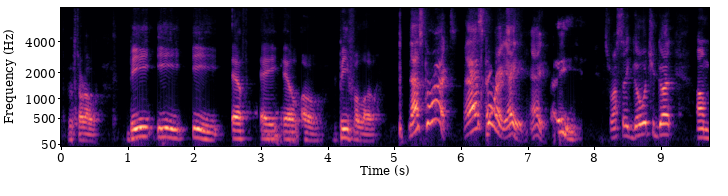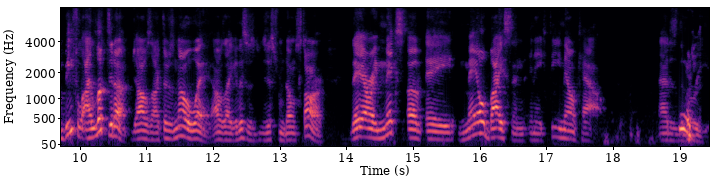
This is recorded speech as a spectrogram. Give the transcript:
Let me start over. B E E F A L O. Beefalo. That's correct. That's correct. Hey, hey, Hey. So I say go with your gut. Um, beefalo. I looked it up. I was like, "There's no way." I was like, "This is just from Don't Starve." They are a mix of a male bison and a female cow. That is the Hmm. breed.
